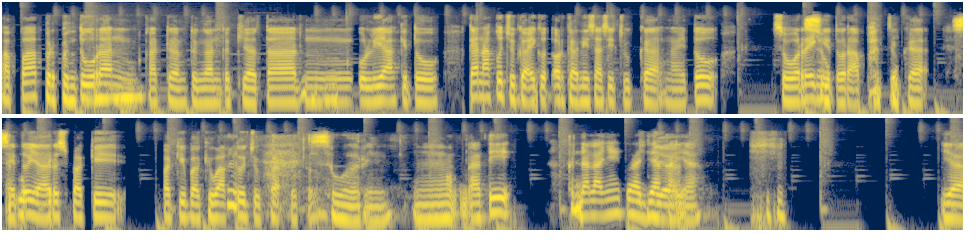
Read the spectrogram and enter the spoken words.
apa berbenturan hmm. kadang dengan kegiatan hmm. kuliah gitu. Kan aku juga ikut organisasi juga. Nah, itu sering itu rapat juga. Nah, itu ya harus bagi bagi-bagi waktu juga gitu. Sering. Hmm, berarti kendalanya itu aja yeah. kak ya. ya,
